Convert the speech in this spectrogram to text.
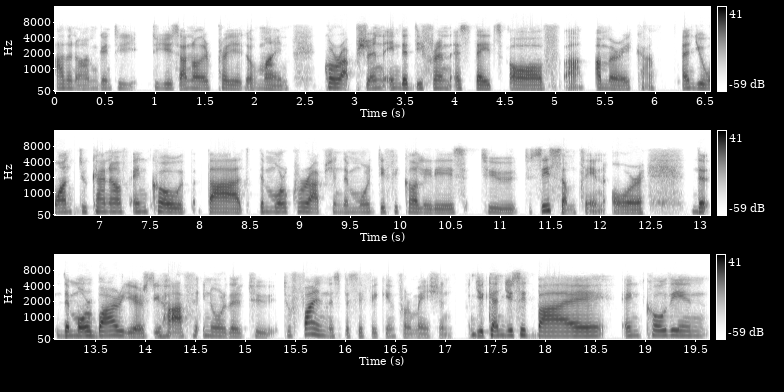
I don't know, I'm going to, to use another project of mine, corruption in the different states of uh, America. And you want to kind of encode that the more corruption, the more difficult it is to, to see something, or the, the more barriers you have in order to, to find the specific information. You can use it by encoding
